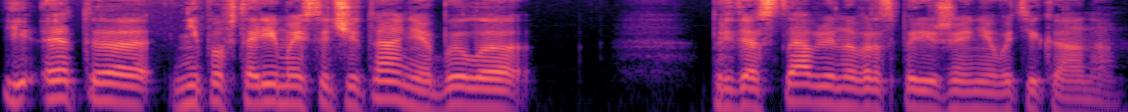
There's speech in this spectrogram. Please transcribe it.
И это неповторимое сочетание было предоставлено в распоряжение Ватикана.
